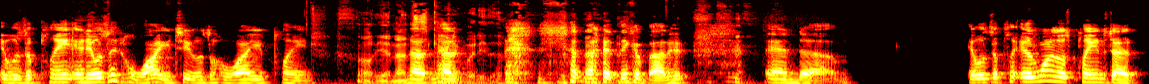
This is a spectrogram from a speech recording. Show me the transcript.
it was a plane, and it was in Hawaii too. It was a Hawaii plane. Oh yeah, not Now- to scare now- anybody though. now I think about it, and um, it was a pla- it was one of those planes that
